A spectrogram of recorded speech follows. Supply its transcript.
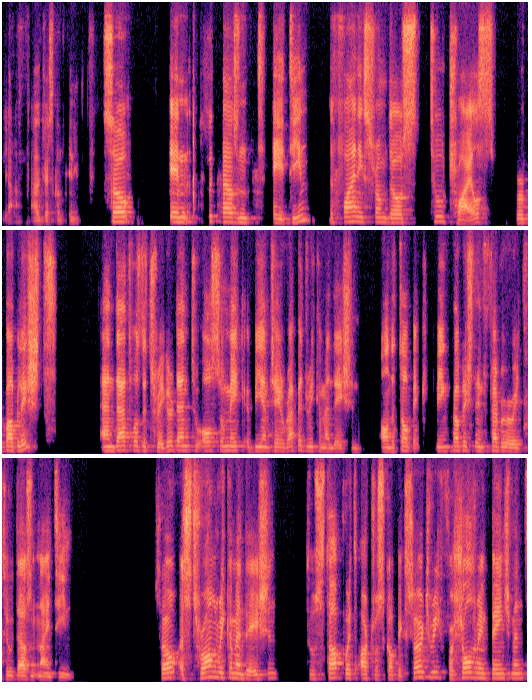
yeah, I'll just continue. So in 2018, the findings from those two trials were published. And that was the trigger then to also make a BMJ rapid recommendation on the topic, being published in February 2019. So a strong recommendation to stop with arthroscopic surgery for shoulder impingement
